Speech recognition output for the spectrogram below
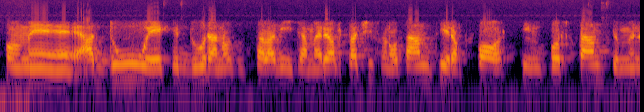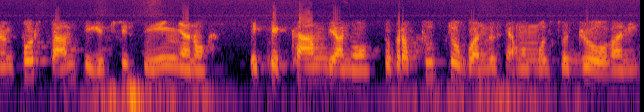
come a due che durano tutta la vita, ma in realtà ci sono tanti rapporti importanti o meno importanti che ci segnano e che cambiano, soprattutto quando siamo molto giovani.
